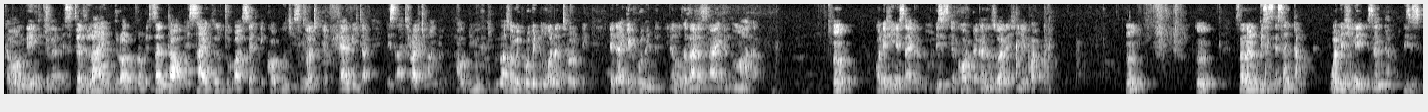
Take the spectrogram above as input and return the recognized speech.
Kamar da yake kira a straight line drawn from the center of a cycle to bisect a chord which is not a diameter is at right angle. How do you ina so mu prove din wannan theorem din. Yadda ake proving din idan muka zana cycle din mu haka. Hmm? Wanda shine cycle din. This is a chord daga nan zuwa nan shine chord din. Hmm? Hmm? Sannan this is a center. Wannan shine center. This is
